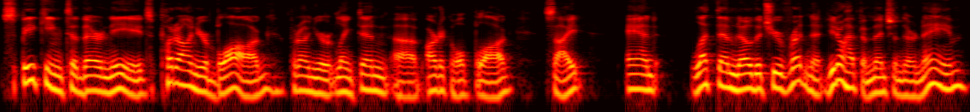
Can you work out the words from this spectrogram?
speaking to their needs, put on your blog, put on your LinkedIn uh, article blog site, and let them know that you've written it. You don't have to mention their name,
